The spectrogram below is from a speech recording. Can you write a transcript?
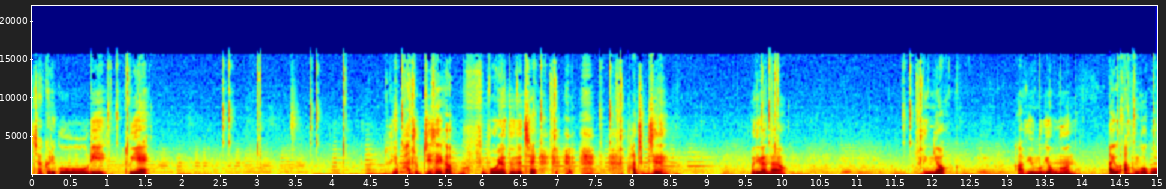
자 그리고 우리 두예. 두예 파죽지세가 뭐, 뭐야 도대체? 파죽지세 어디 갔나요? 능력. 아 위무경문. 아 이거 아본 거고.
